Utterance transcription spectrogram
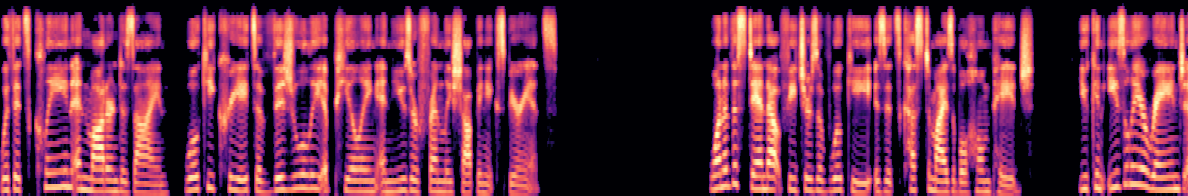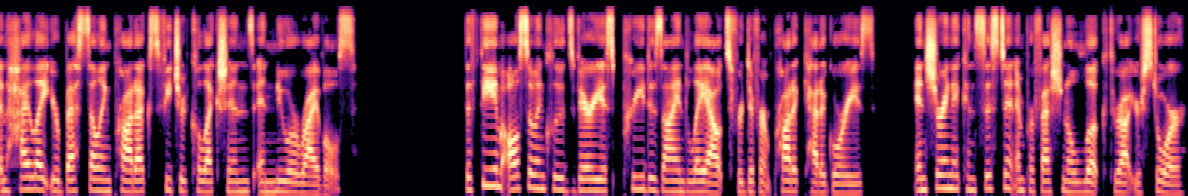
With its clean and modern design, Woki creates a visually appealing and user-friendly shopping experience. One of the standout features of Woki is its customizable homepage. You can easily arrange and highlight your best-selling products, featured collections, and new arrivals. The theme also includes various pre-designed layouts for different product categories, ensuring a consistent and professional look throughout your store.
